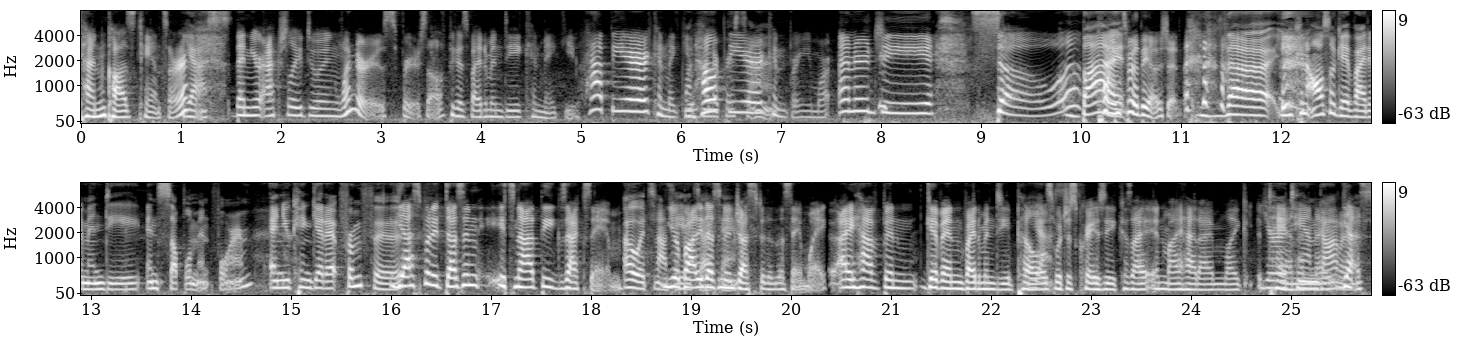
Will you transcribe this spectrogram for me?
can cause cancer Yes. then you're actually doing wonders for yourself because vitamin D can make you happier, can make you healthier, 100%. can bring you more energy. So, But- points for the ocean. The you can also get vitamin D in supplement form, and you can get it from food. yes, but it doesn't. It's not the exact same. Oh, it's not Your body doesn't same. ingest it in the same way. I have been given vitamin D pills, Yes. which is crazy because I, in my head, I'm like You're a tan tan and I- Yes,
